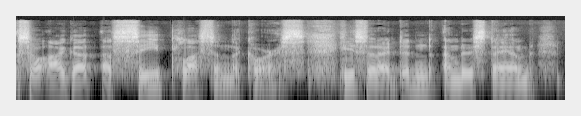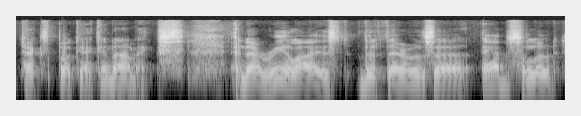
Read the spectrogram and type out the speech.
so I got a C plus in the course. He said I didn't understand textbook economics. And I realized that there was an absolute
